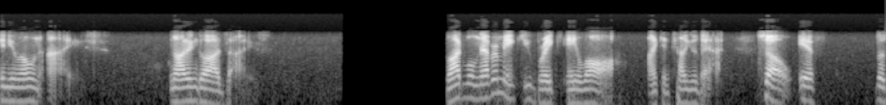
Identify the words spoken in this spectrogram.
In your own eyes, not in God's eyes. God will never make you break a law. I can tell you that. So if the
